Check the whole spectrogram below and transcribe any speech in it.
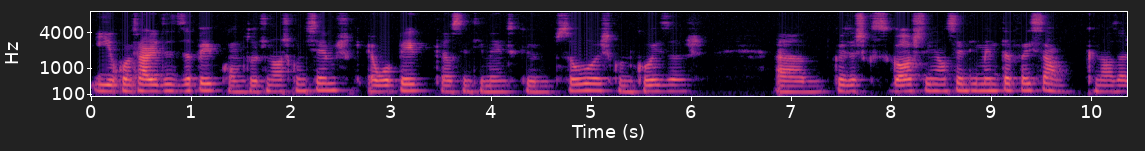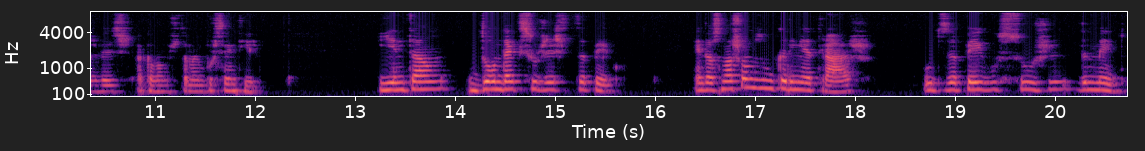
E o contrário de desapego, como todos nós conhecemos, é o apego, que é o sentimento que une pessoas, que une coisas, um, coisas que se gostem, é um sentimento de afeição, que nós às vezes acabamos também por sentir. E então, de onde é que surge este desapego? Então, se nós formos um bocadinho atrás, o desapego surge de medo.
